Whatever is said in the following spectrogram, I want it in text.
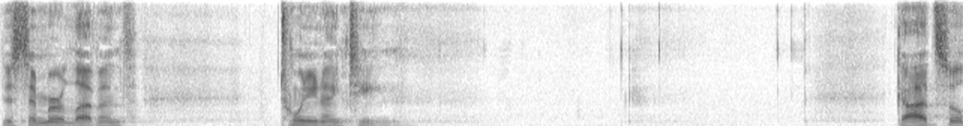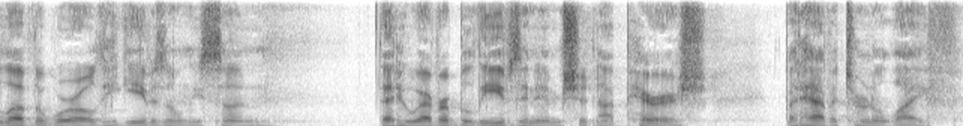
December 11th, 2019. God so loved the world, he gave his only Son, that whoever believes in him should not perish, but have eternal life.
